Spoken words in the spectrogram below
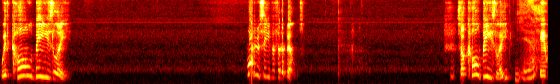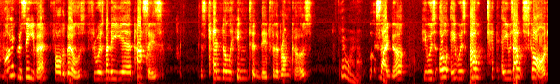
with Cole Beasley, wide receiver for the Bills. So Cole Beasley, Yeah. a wide receiver for the Bills, threw as many uh, passes as Kendall Hinton did for the Broncos. Yeah. Why not? Side note: He was oh, he was out he was outscored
